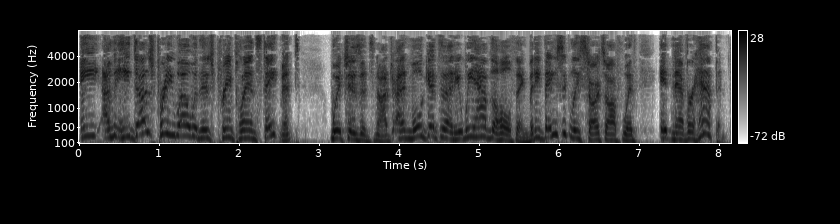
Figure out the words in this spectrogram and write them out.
he, I mean, he does pretty well with his pre-planned statement, which is it's not, and we'll get to that here. We have the whole thing, but he basically starts off with it never happened.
